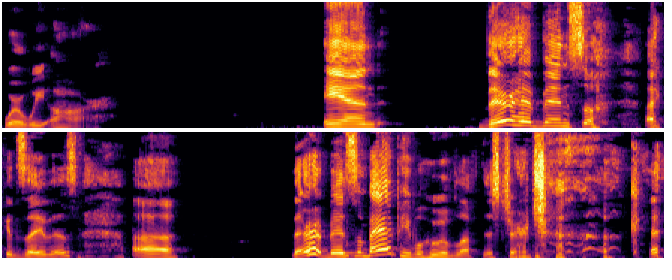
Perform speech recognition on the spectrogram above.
where we are. And there have been some, I could say this, uh, there have been some bad people who have left this church. okay?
